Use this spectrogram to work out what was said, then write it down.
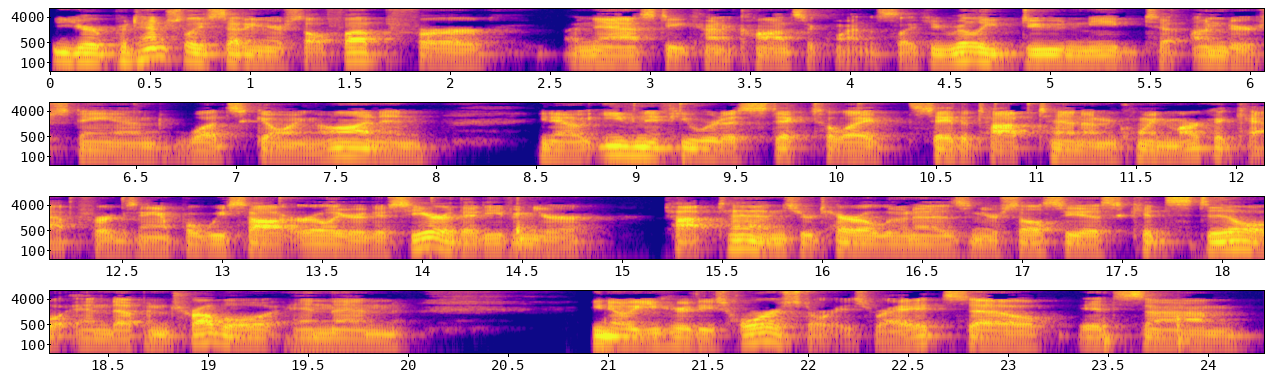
you're potentially setting yourself up for a nasty kind of consequence. Like you really do need to understand what's going on and you know, even if you were to stick to like, say, the top 10 on coin market cap, for example, we saw earlier this year that even your top 10s, your Terra Lunas and your Celsius could still end up in trouble. And then, you know, you hear these horror stories, right? So it's, um,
